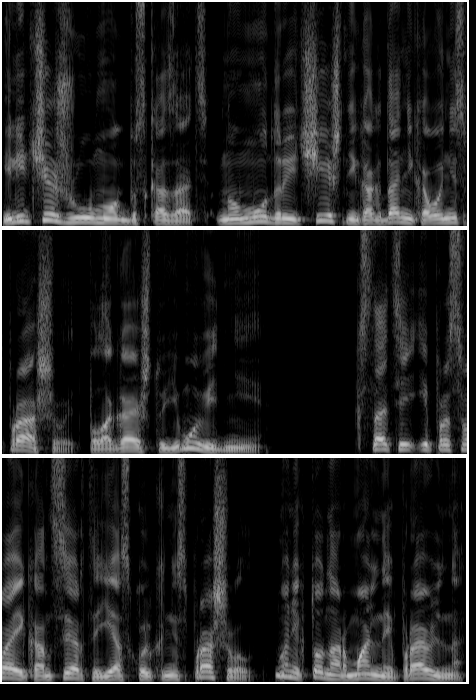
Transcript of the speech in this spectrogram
Или чижу мог бы сказать, но мудрый чиж никогда никого не спрашивает, полагая, что ему виднее. Кстати, и про свои концерты я сколько не спрашивал, но никто нормально и правильно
